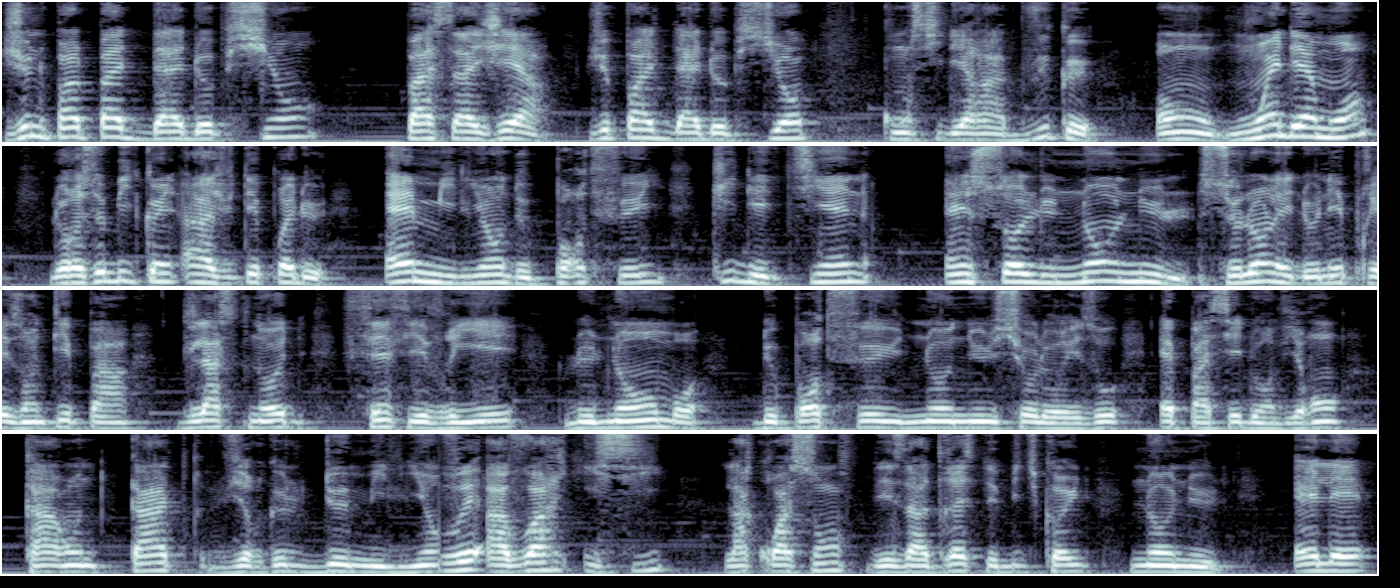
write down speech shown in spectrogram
Je ne parle pas d'adoption passagère, je parle d'adoption considérable. Vu que en moins d'un mois, le réseau Bitcoin a ajouté près de 1 million de portefeuilles qui détiennent un solde non nul. Selon les données présentées par Glassnode fin février, le nombre de portefeuilles non nuls sur le réseau est passé d'environ 44,2 millions. Vous pouvez avoir ici la croissance des adresses de Bitcoin non nulles. Elle est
